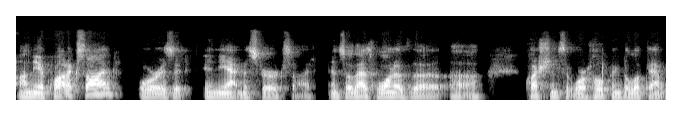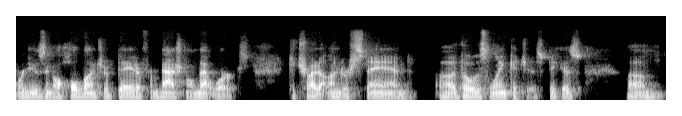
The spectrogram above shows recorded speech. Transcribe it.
on the aquatic side, or is it in the atmospheric side? And so that's one of the uh, questions that we're hoping to look at. We're using a whole bunch of data from national networks to try to understand uh, those linkages because um,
